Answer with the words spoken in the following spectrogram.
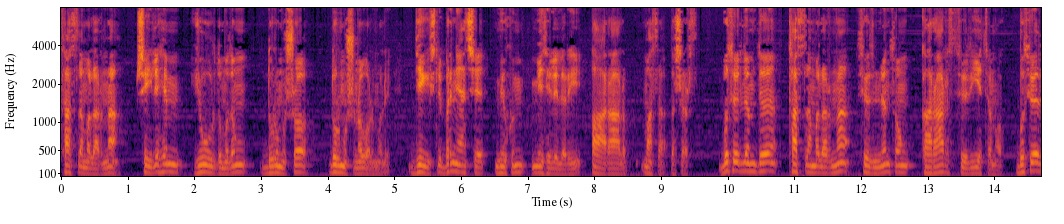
taslamalaryna, şeýle hem ýurdumyzyň durmuşa durmuşyna bolmaly, degişli birnäçe möhüm meseleleri ara alyp maslahatlaşarys. Bu sözlemde taslamalaryna sözünden soň karar sözi ýetenok. Bu söz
